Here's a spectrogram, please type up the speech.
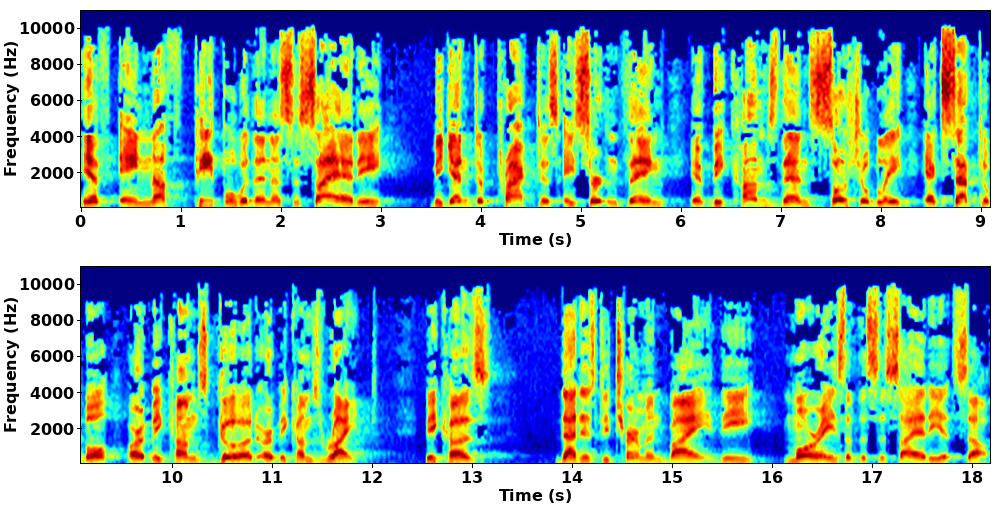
if enough people within a society begin to practice a certain thing, it becomes then sociably acceptable or it becomes good or it becomes right because that is determined by the mores of the society itself.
